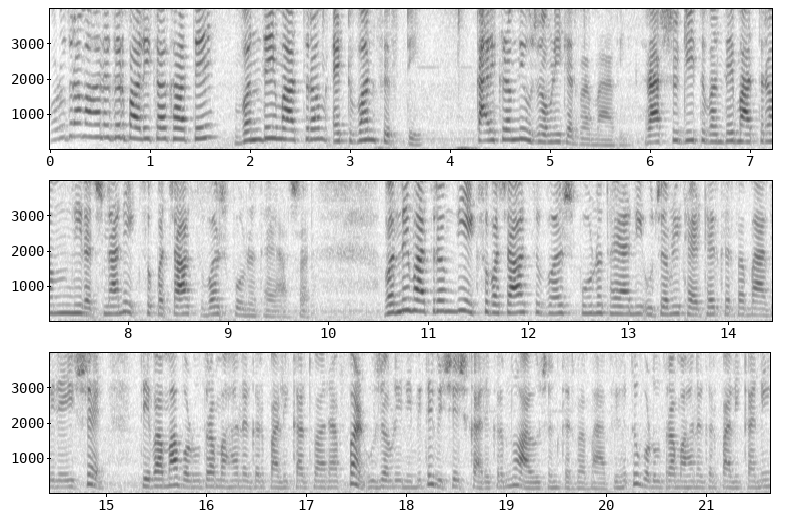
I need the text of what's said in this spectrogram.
વડોદરા મહાનગરપાલિકા ખાતે Vande Mataram at one fifty કાર્યક્રમની ઉજવણી કરવામાં આવી. રાષ્ટ્રગીત વંદે માતરમની રચનાને એકસો પચાસ વર્ષ પૂર્ણ થયા છે. વંદે માતરમની એકસો પચાસ વર્ષ પૂર્ણ થયાની ઉજવણી ઠેર ઠેર કરવામાં આવી રહી છે. તેવામાં વડોદરા મહાનગરપાલિકા દ્વારા પણ ઉજવણી નિમિત્તે વિશેષ કાર્યક્રમનું આયોજન કરવામાં આવ્યું હતું. વડોદરા મહાનગરપાલિકાની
